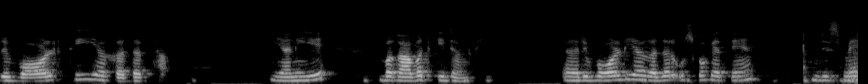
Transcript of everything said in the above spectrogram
ریوالٹ تھی یا غدر تھا۔ یعنی یہ بغاوت کی جنگ تھی۔ ریوالٹ یا غدر اس کو کہتے ہیں جس میں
